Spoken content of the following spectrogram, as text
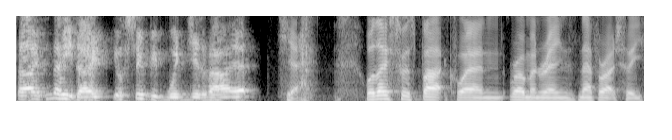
No, no, you don't. You'll soon be whinging about it. Yeah. Well, this was back when Roman Reigns never actually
